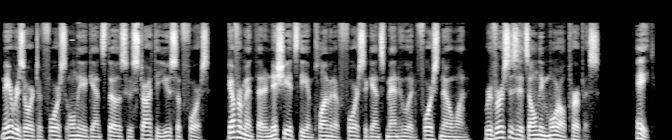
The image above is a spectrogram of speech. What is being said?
may resort to force only against those who start the use of force. Government that initiates the employment of force against men who had forced no one, reverses its only moral purpose. 8.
